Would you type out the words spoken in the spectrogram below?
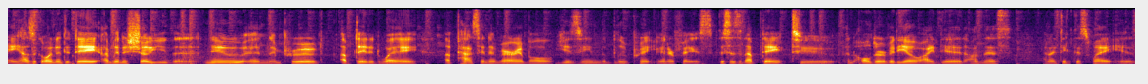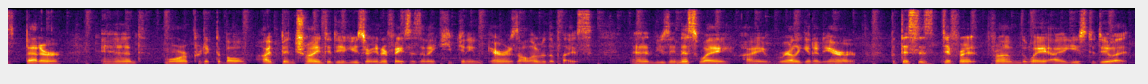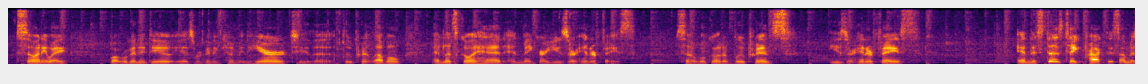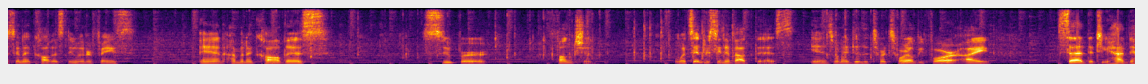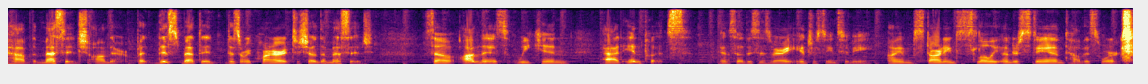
Hey, how's it going? And today I'm going to show you the new and improved updated way of passing a variable using the blueprint interface. This is an update to an older video I did on this and I think this way is better and more predictable. I've been trying to do user interfaces and I keep getting errors all over the place and using this way I rarely get an error but this is different from the way I used to do it. So anyway what we're going to do is we're going to come in here to the blueprint level and let's go ahead and make our user interface. So we'll go to blueprints, user interface, and this does take practice. I'm just going to call this new interface and I'm going to call this super function. What's interesting about this is when I did the tutorial before, I said that you had to have the message on there, but this method doesn't require it to show the message. So on this, we can add inputs. And so this is very interesting to me. I'm starting to slowly understand how this works.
